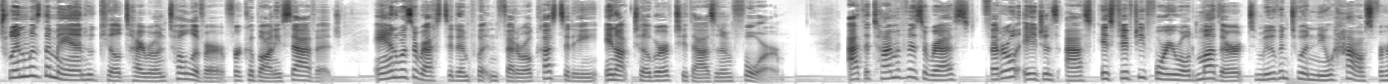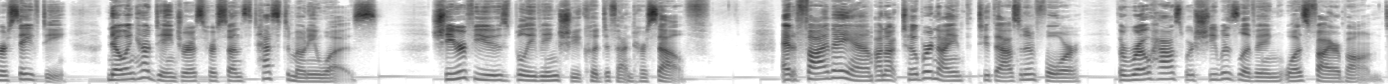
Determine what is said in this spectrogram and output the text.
Twin was the man who killed Tyrone Tolliver for Kaboni Savage and was arrested and put in federal custody in October of 2004. At the time of his arrest, federal agents asked his 54 year old mother to move into a new house for her safety, knowing how dangerous her son's testimony was. She refused, believing she could defend herself. At 5 a.m. on October 9, 2004, the row house where she was living was firebombed.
